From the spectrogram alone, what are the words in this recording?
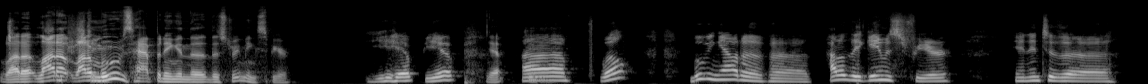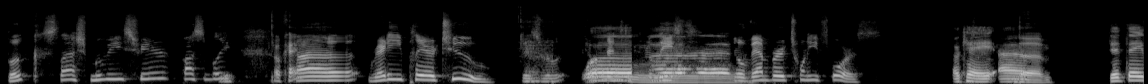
a lot of lot of lot of moves happening in the the streaming sphere. Yep, yep. Yep. Uh, well, moving out of uh, out of the game sphere and into the book slash movie sphere, possibly. Okay. Uh, Ready Player Two is re- released November twenty fourth. Okay. Uh, the did they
